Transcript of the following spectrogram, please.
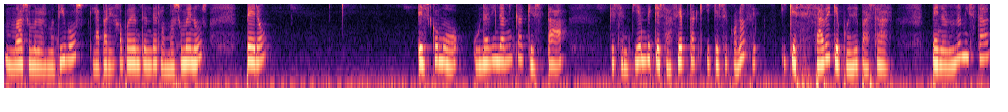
más o menos motivos, la pareja puede entenderlo más o menos, pero es como una dinámica que está, que se entiende, que se acepta y que se conoce y que se sabe que puede pasar. Pero en una amistad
